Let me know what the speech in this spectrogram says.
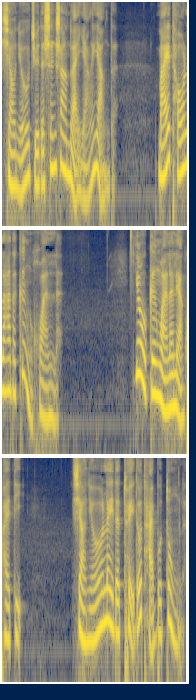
小牛觉得身上暖洋洋的，埋头拉得更欢了。又耕完了两块地，小牛累得腿都抬不动了，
